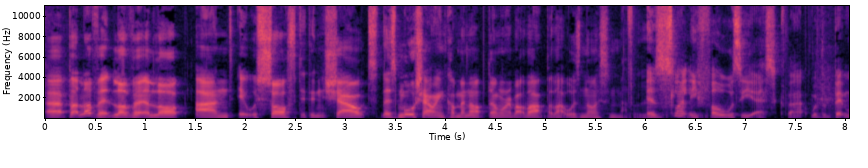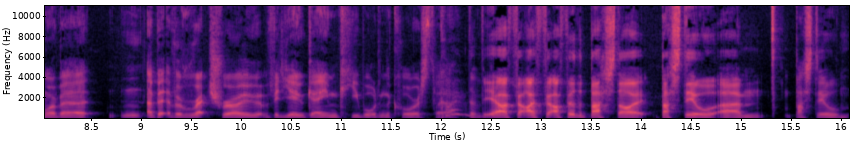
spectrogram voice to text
Uh, but love it, love it a lot, and it was soft. It didn't shout. There's more shouting coming up. Don't worry about that. But that was nice and mellow. It was slightly Folsey esque that, with a bit more of a a bit of a retro video game keyboard in the chorus there. Kind of, yeah. I feel, I feel, I feel the Bastille, Bastille, um, Bastille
